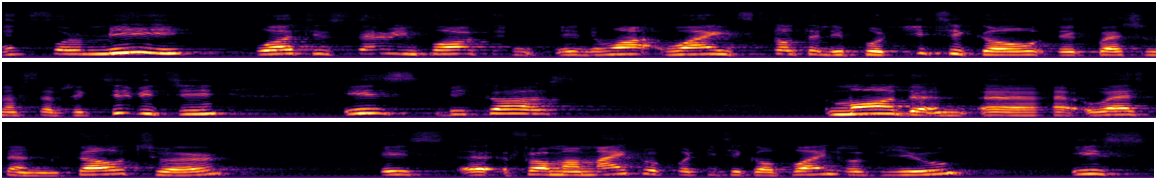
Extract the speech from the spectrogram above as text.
And for me, what is very important in why, why it's totally political, the question of subjectivity, is because modern uh, Western culture is, uh, from a micro-political point of view, is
